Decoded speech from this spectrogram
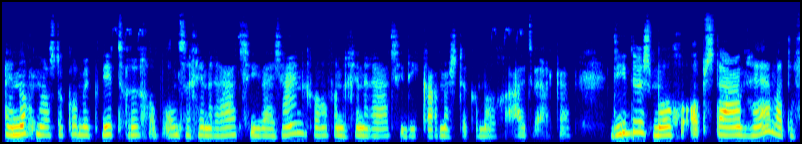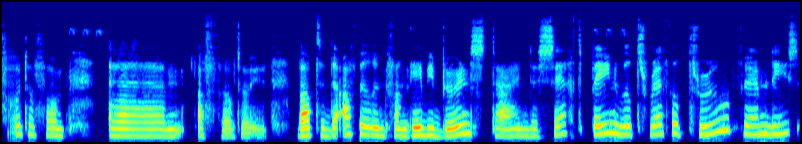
En nogmaals, dan kom ik weer terug op onze generatie. Wij zijn gewoon van de generatie die karma-stukken mogen uitwerken. Die dus mogen opstaan, hè, wat de foto van, uh, foto, wat de afbeelding van Gaby Bernstein dus zegt. Pain will travel through families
